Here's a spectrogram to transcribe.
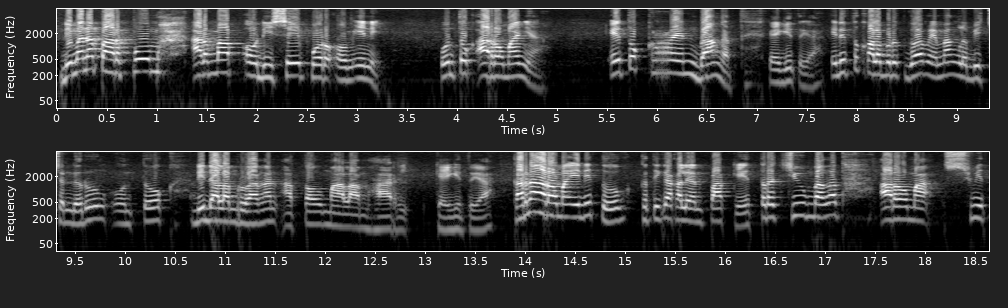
Di mana parfum Armap Odyssey Pour Homme ini untuk aromanya itu keren banget kayak gitu ya. Ini tuh kalau menurut gua memang lebih cenderung untuk di dalam ruangan atau malam hari kayak gitu ya. Karena aroma ini tuh ketika kalian pakai tercium banget aroma sweet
